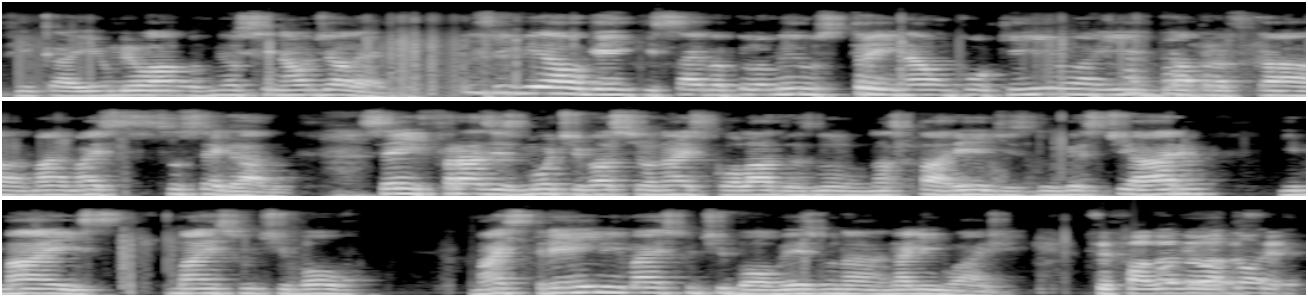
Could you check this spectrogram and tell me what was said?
fica aí o meu, o meu sinal de alerta. Se vier alguém que saiba pelo menos treinar um pouquinho, aí dá para ficar mais, mais, sossegado, sem frases motivacionais coladas no, nas paredes do vestiário e mais, mais futebol, mais treino e mais futebol mesmo na, na linguagem. Você falando, você,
